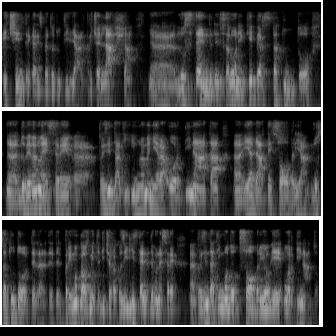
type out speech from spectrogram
eccentrica rispetto a tutti gli altri, cioè lascia eh, lo stand del salone che per statuto eh, dovevano essere eh, presentati in una maniera ordinata eh, e adatta e sobria. Lo statuto del, de, del, primo Cosmit diceva così, gli stand devono essere eh, presentati in modo sobrio e ordinato.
